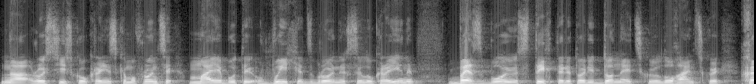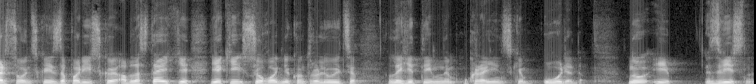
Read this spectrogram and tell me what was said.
На російсько-українському фронті має бути вихід збройних сил України без бою з тих територій Донецької, Луганської, Херсонської, Запорізької областей, які сьогодні контролюються легітимним українським урядом. Ну і звісно,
